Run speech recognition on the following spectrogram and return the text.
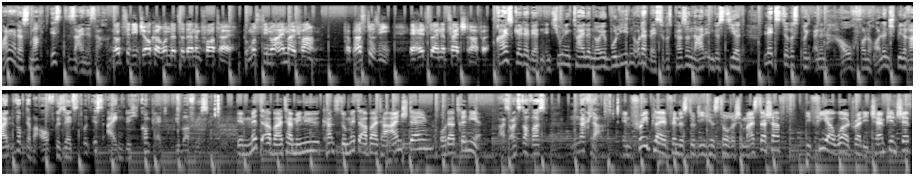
Wann er das macht, ist seine Sache. Nutze die Joker-Runde zu deinem Vorteil. Du musst sie nur einmal fahren. Verpasst du sie, erhältst du eine Zeitstrafe. Preisgelder werden in Tuningteile, neue Boliden oder besseres Personal investiert. Letzteres bringt einen Hauch von Rollenspiel rein, wirkt aber aufgesetzt und ist eigentlich komplett überflüssig. Im Mitarbeitermenü kannst du Mitarbeiter einstellen oder trainieren. War sonst noch was? Na klar. In Freeplay findest du die historische Meisterschaft, die FIA World Rally Championship,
